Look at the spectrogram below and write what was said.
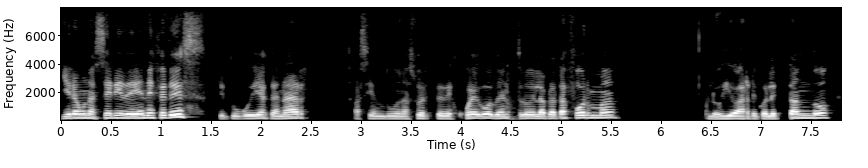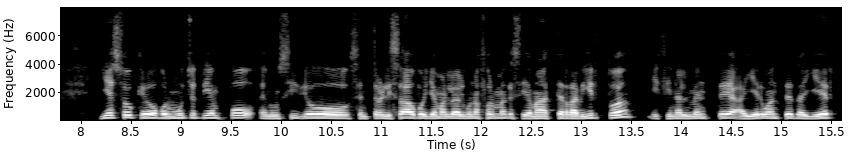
y era una serie de NFTs que tú podías ganar haciendo una suerte de juego dentro de la plataforma, los ibas recolectando y eso quedó por mucho tiempo en un sitio centralizado, por llamarlo de alguna forma, que se llamaba Terra Virtua y finalmente ayer o antes de ayer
